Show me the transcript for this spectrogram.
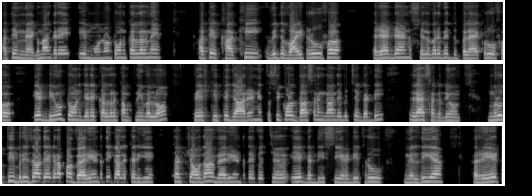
ਅਤੇ ਮੈਗਮਾ ਗ੍ਰੇ ਇਹ ਮੋਨੋਟੋਨ ਕਲਰ ਨੇ ਅਤੇ ਖਾਕੀ with white roof, red and silver with black roof ਇਹ ਡਿਊ ਟੋਨ ਜਿਹੜੇ ਕਲਰ ਕੰਪਨੀ ਵੱਲੋਂ ਪੇਸ਼ ਕੀਤੇ ਜਾ ਰਹੇ ਨੇ। ਤੁਸੀਂ ਕੋਲ 10 ਰੰਗਾਂ ਦੇ ਵਿੱਚ ਇਹ ਗੱਡੀ ਲੈ ਸਕਦੇ ਹੋ। ਮਰੂਤੀ ਬਰੀਜ਼ਾ ਦੇ ਅਗਰ ਆਪਾਂ ਵੇਰੀਐਂਟ ਦੀ ਗੱਲ ਕਰੀਏ ਤਾਂ 14 ਵੇਰੀਐਂਟ ਦੇ ਵਿੱਚ ਇਹ ਗੱਡੀ ਸੀਐਸਡੀ ਥਰੂ ਮਿਲਦੀ ਹੈ। ਰੇਟ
